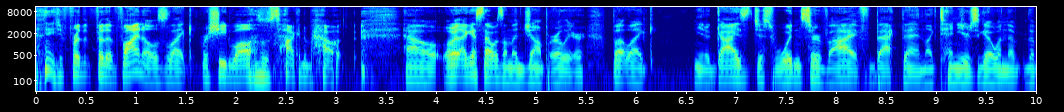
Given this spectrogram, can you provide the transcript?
for the for the finals, like Rasheed Wallace was talking about how, or I guess that was on the jump earlier, but like you know, guys just wouldn't survive back then, like ten years ago when the the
